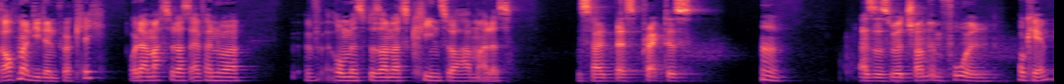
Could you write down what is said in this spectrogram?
braucht man die denn wirklich? Oder machst du das einfach nur, um es besonders clean zu haben, alles? Das ist halt Best Practice. Hm. Also es wird schon empfohlen, Okay.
